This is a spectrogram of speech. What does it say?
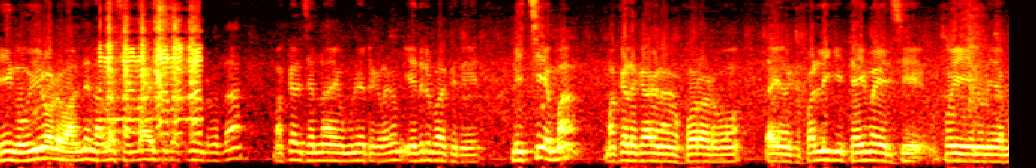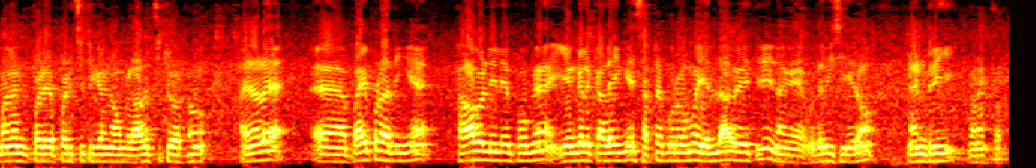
நீங்கள் உயிரோடு வாழ்ந்து நல்லா சம்பாதிச்சு கட்டணுன்றது தான் மக்கள் ஜனநாயக முன்னேற்ற கழகம் எதிர்பார்க்குது. நிச்சயமாக மக்களுக்காக நாங்கள் போராடுவோம். எனக்கு பள்ளிக்கு டைம் ஆயிடுச்சு போய் என்னுடைய மகன் படி படிச்சுட்டு இருக்காங்க. அவங்கள அழைச்சிட்டு வரணும். அதனால் பயப்படாதீங்க. காவல் நிலையம் போங்க. எங்களுக்கு அலைங்க. சட்டப்பூர்வமாக எல்லா விதத்துலையும் நாங்கள் உதவி செய்கிறோம் நன்றி. வணக்கம்.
